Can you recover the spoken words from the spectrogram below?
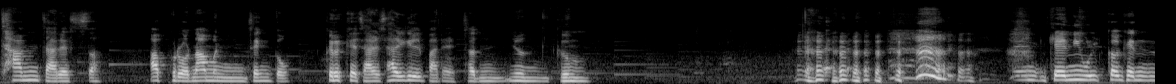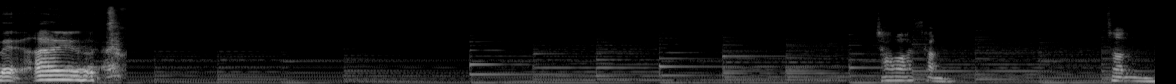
참 잘했어. 앞으로 남은 인생도 그렇게 잘 살길 바래. 전윤금. 괜히 울컥했네. 네, 아유. 자화상 전윤금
